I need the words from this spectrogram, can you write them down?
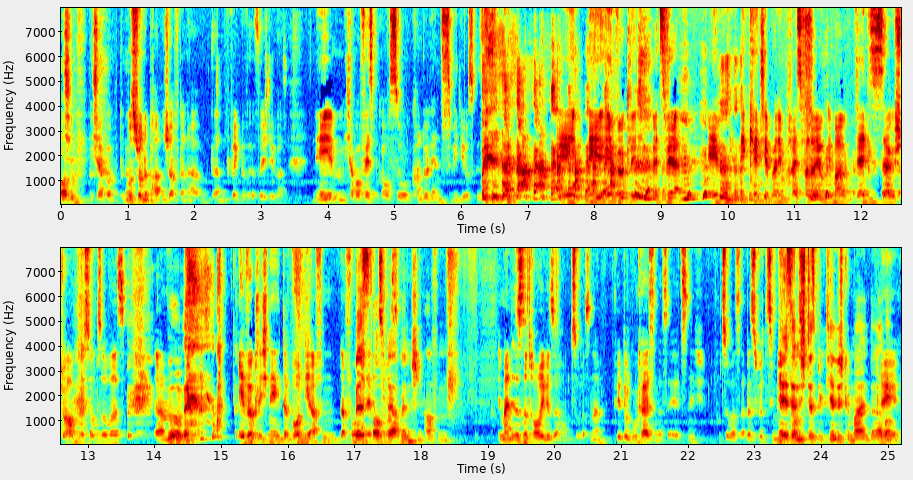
ich, ich habe, du musst schon eine Partnerschaft dann haben, dann bringt das erst richtig was. Nee, eben, ich habe auf Facebook auch so Kondolenzvideos gesehen. ey, nee, ey, wirklich. Als wäre, ey, nee, kennt ihr bei den Preisverleihungen immer, wer dieses Jahr gestorben ist und sowas? Ähm, ey, wirklich, nee, da wurden die Affen davor Best of der sowas. Menschenaffen. Ich meine, es ist eine traurige Sache und sowas, ne? Wir begutheißen das ja jetzt nicht und sowas, aber es wird ziemlich. Ja, ist ja nicht despektierlich gemeint, ne, aber Nee.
